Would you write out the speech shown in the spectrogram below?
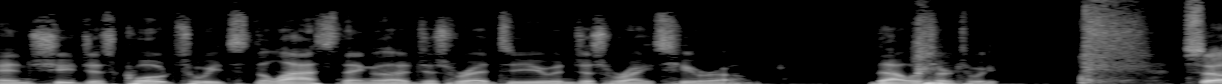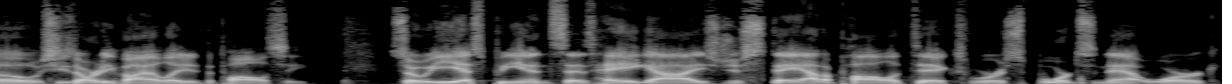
And she just quote tweets the last thing that I just read to you and just writes hero. That was her tweet. So she's already violated the policy. So ESPN says, hey guys, just stay out of politics. We're a sports network.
